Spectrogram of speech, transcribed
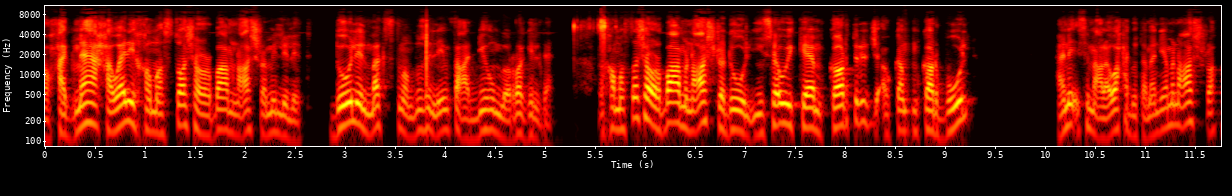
أو حجمها حوالي 15 4 من 10 مللي لتر. دول ال maximum dose اللي ينفع أديهم للراجل ده. ال 15 4 من 10 دول يساوي كام cartridge أو كام carpule هنقسم على 1.8 من 10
